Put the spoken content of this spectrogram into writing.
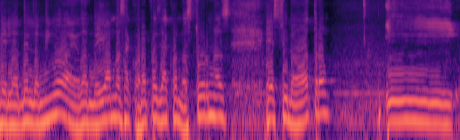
de lo- del domingo, eh, donde íbamos a correr pues ya con los turnos, esto y lo otro. Y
